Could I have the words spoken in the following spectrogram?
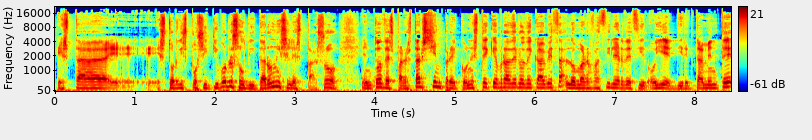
esta, eh, estos dispositivos los auditaron y se les pasó. Entonces, para estar siempre con este quebradero de cabeza, lo más fácil es decir, oye, directamente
